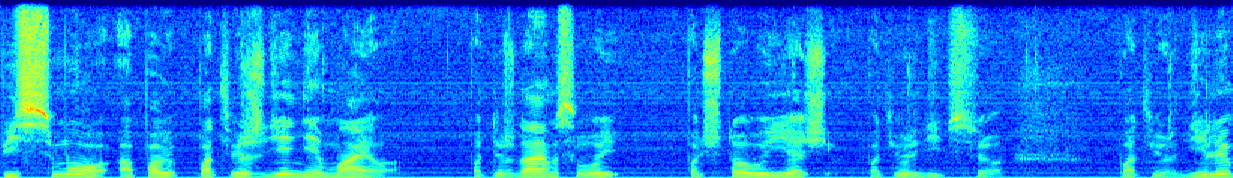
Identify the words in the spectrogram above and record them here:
письмо о подтверждении майла. Подтверждаем свой почтовый ящик. Подтвердить все. Подтвердили.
